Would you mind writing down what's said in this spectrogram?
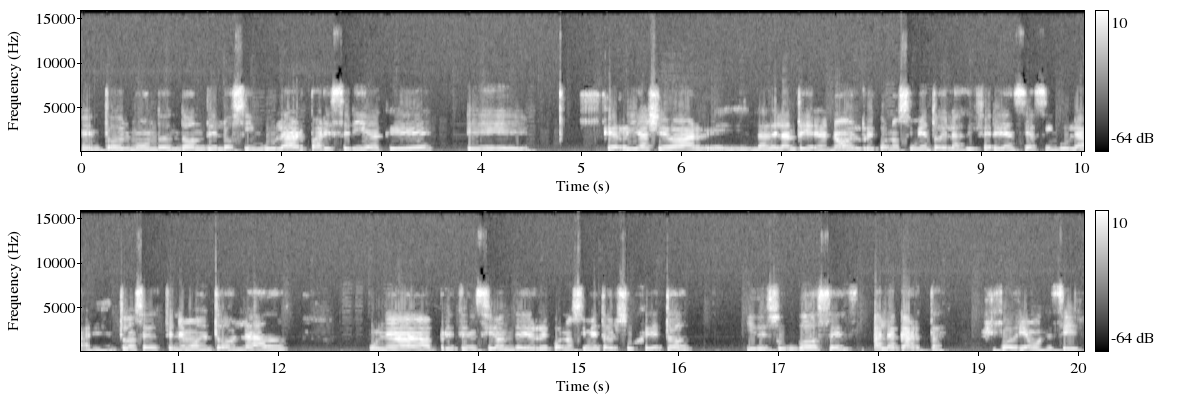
en todo el mundo en donde lo singular parecería que eh, querría llevar eh, la delantera, ¿no? El reconocimiento de las diferencias singulares. Entonces tenemos en todos lados una pretensión de reconocimiento del sujeto y de sus voces a la carta, podríamos decir.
